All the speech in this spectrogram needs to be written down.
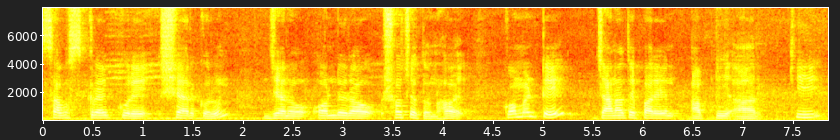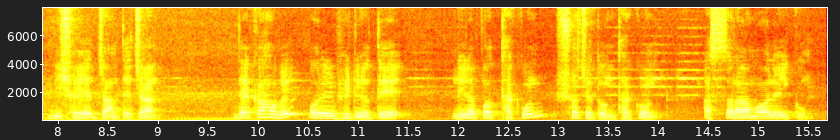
সাবস্ক্রাইব করে শেয়ার করুন। যেন অন্যেরাও সচেতন হয়। কমেন্টে জানাতে পারেন আপনি আর কি বিষয়ে জানতে চান। দেখা হবে পরের ভিডিওতে। নিরাপদ থাকুন, সচেতন থাকুন। আসসালামু আলাইকুম।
